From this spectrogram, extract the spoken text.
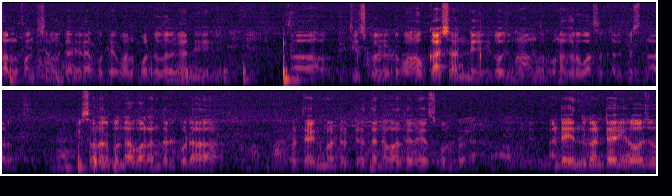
వాళ్ళ ఫంక్షన్లు కానీ లేకపోతే వాళ్ళ పండుగలు కానీ తీసుకునే అవకాశాన్ని ఈరోజు మన అనంతపురం నగరవాసులు కల్పిస్తున్నారు. ఈ సందర్భంగా వారందరికీ కూడా ప్రత్యేకమైనటువంటి ధన్యవాదాలు తెలియజేసుకుంటూ అంటే ఎందుకంటే ఈరోజు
